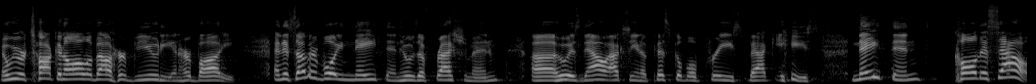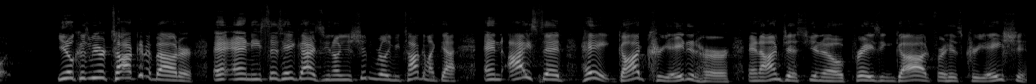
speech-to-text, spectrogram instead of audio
And we were talking all about her beauty and her body. And this other boy, Nathan, who was a freshman, uh, who is now actually an Episcopal priest back east, Nathan called us out. You know, because we were talking about her. And, and, he says, Hey, guys, you know, you shouldn't really be talking like that. And I said, Hey, God created her, and I'm just, you know, praising God for his creation.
